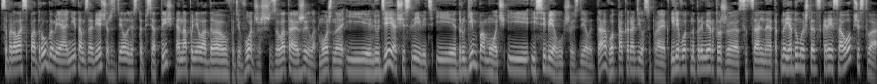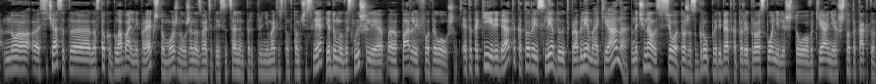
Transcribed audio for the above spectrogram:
собралась с подругами, и они там за вечер сделали 150 тысяч, и она поняла, да, господи, вот же ж, золотая жила. Можно и людей осчастливить, и другим помочь, и и себе лучше сделать, да, вот так и родился проект. Или вот, например, тоже социальное, так, ну, я думаю, что это скорее сообщество, но э, сейчас это настолько глобальный проект, что можно уже назвать это и социальным предпринимательством в том числе. Я думаю, вы слышали э, Parley for the Oceans. Это такие ребята, которые исследуют проблемы океана. Начиналось все тоже с группы ребят, которые просто поняли, что в океане что-то как-то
